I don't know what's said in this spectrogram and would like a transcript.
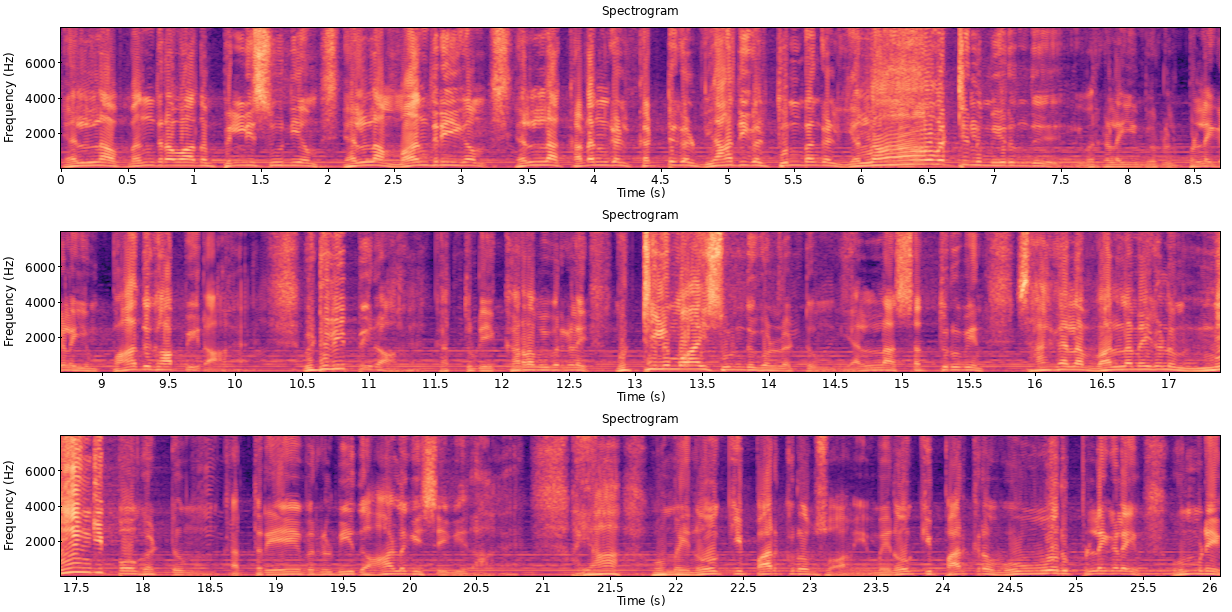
எல்லா மந்திரவாதம் பில்லி சூனியம் எல்லா மாந்திரீகம் எல்லா கடன்கள் கட்டுகள் வியாதிகள் துன்பங்கள் எல்லாவற்றிலும் இருந்து இவர்களையும் இவர்கள் இவர்கள் பிள்ளைகளையும் பாதுகாப்பீராக விடுவிப்பீராக. கத்துடைய கரம் இவர்களை முற்றிலுமாய் சூழ்ந்து கொள்ளட்டும். எல்லா சத்ருவின் சகல வல்லமைகளும் நீங்கி போகட்டும். கத்தரே இவர்கள் மீது ஆளுகை செய்வீராக. ஐயா உம்மை நோக்கி பார்க்கிறோம் சுவாமி. உம்மை நோக்கி பார்க்கிற ஒவ்வொரு பிள்ளைகளையும் உம்முடைய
